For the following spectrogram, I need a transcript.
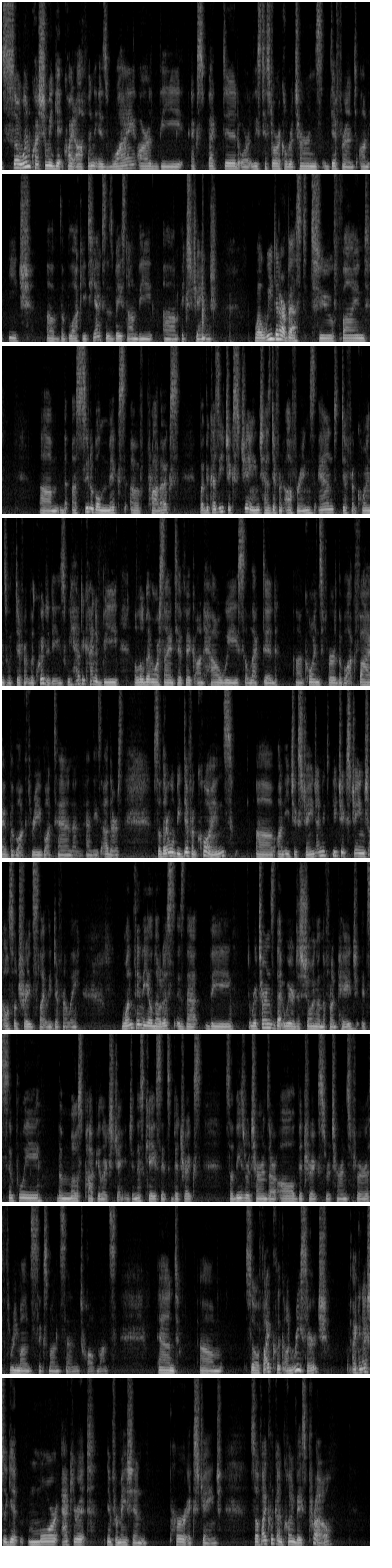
So one question we get quite often is why are the expected or at least historical returns different on each of the block ETXs based on the um, exchange? Well, we did our best to find um, a suitable mix of products, but because each exchange has different offerings and different coins with different liquidities, we had to kind of be a little bit more scientific on how we selected uh, coins for the block 5, the block 3, block 10, and, and these others. So there will be different coins uh, on each exchange, and each exchange also trades slightly differently. One thing that you'll notice is that the returns that we're just showing on the front page, it's simply the most popular exchange. In this case, it's Bittrex. So these returns are all Bittrex returns for three months, six months, and 12 months. And um, so if I click on research, I can actually get more accurate information per exchange. So if I click on Coinbase Pro,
